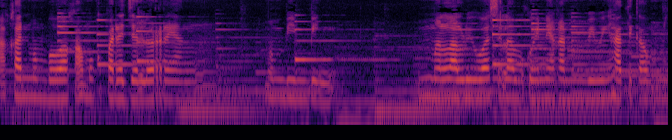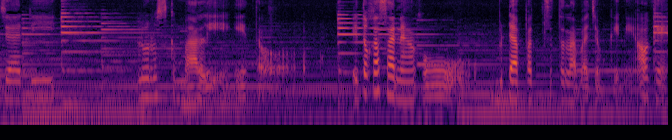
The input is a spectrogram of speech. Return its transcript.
akan membawa kamu kepada jalur yang membimbing. Melalui wasilah buku ini akan membimbing hati kamu menjadi lurus kembali gitu. Itu kesan yang aku dapat setelah baca buku ini. Oke.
